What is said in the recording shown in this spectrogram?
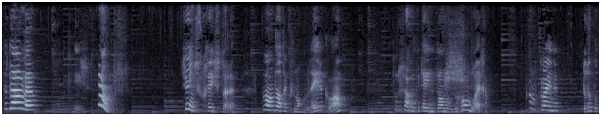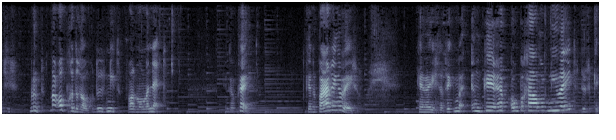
De dame is oud. Sinds gisteren. Want dat ik nog beneden kwam, toen zag ik het een en het ander op de grond leggen. Kleine druppeltjes bloed. Maar opgedroogd, dus niet van om mijn net. Ik oké, het kan een paar dingen wezen. Het kan wezen dat ik me een keer heb opengehaald wat ik niet weet. Dus ik kijk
